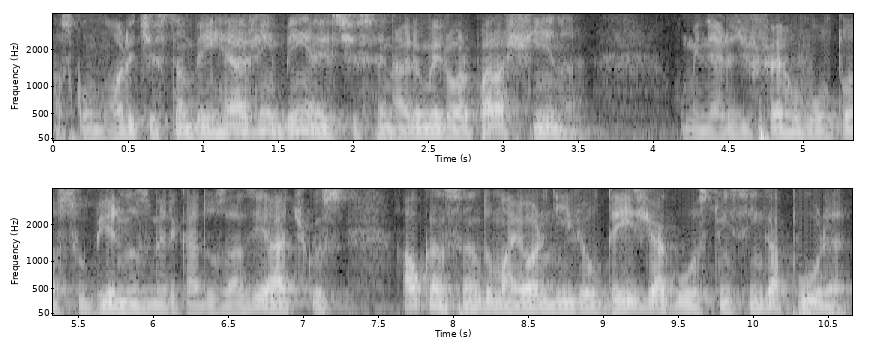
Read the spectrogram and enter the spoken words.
As commodities também reagem bem a este cenário melhor para a China. O minério de ferro voltou a subir nos mercados asiáticos, alcançando o maior nível desde agosto em Singapura,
